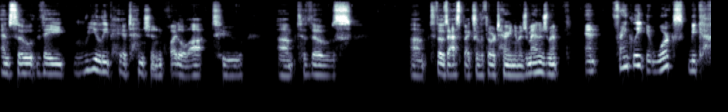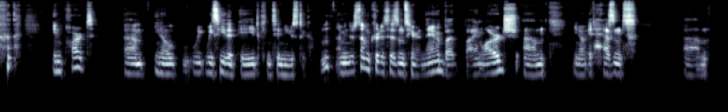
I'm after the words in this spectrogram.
and so they really pay attention quite a lot to um, to those um, to those aspects of authoritarian image management. And frankly, it works because, in part, um, you know, we, we see that aid continues to come. I mean, there's some criticisms here and there, but by and large, um, you know, it hasn't. Um,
